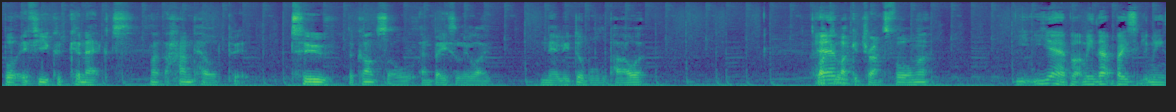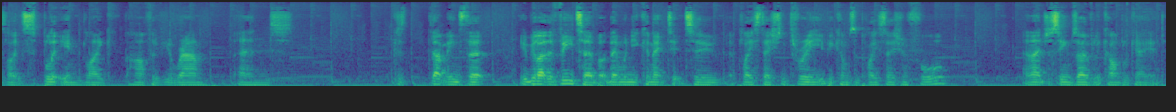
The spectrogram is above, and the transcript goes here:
But if you could connect like the handheld bit to the console and basically like nearly double the power, like, Um, like a transformer. Yeah, but I mean that basically means like splitting like half of your RAM, and because that means that it'd be like the Vita, but then when you connect it to a PlayStation Three, it becomes a PlayStation Four, and that just seems overly complicated.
